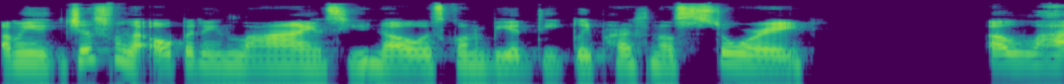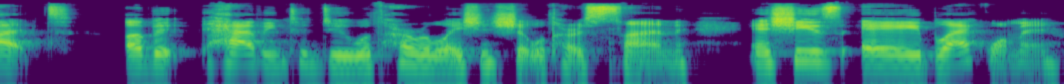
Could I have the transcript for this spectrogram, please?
I mean, just from the opening lines, you know it's going to be a deeply personal story. A lot of it having to do with her relationship with her son. And she's a black woman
